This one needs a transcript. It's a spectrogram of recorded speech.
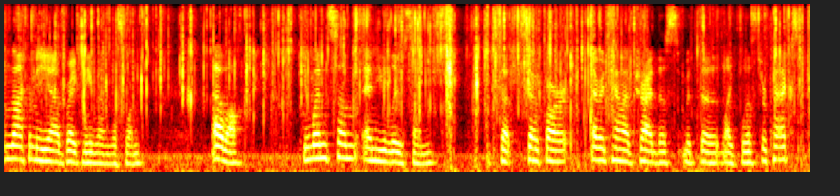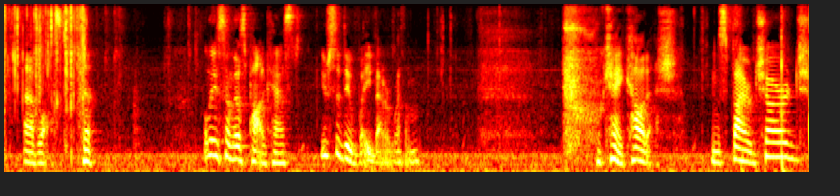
I'm not gonna be uh, breaking even on this one. Oh well, you win some and you lose some. Except so far, every time I've tried this with the like blister packs, I've lost. At least on this podcast, you should do way better with them. okay, Kaladesh. Inspired Charge,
